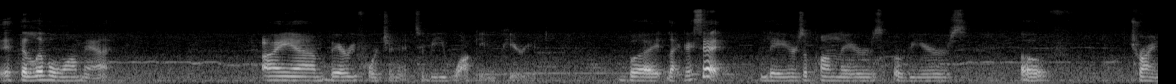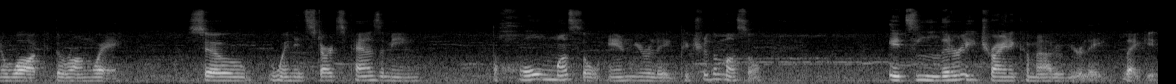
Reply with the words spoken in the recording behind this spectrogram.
at the level I'm at, I am very fortunate to be walking, period. But like I said, layers upon layers of years of trying to walk the wrong way. So when it starts spasming, the whole muscle in your leg, picture the muscle, it's literally trying to come out of your leg. Like it,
